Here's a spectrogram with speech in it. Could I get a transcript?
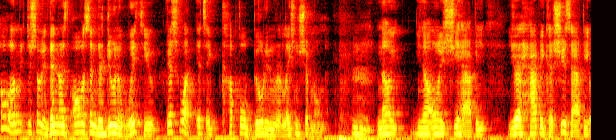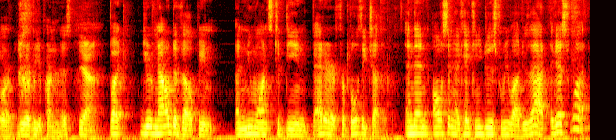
oh, let me just show you. Then all of a sudden they're doing it with you. Guess what? It's a couple building relationship moment. Mm-hmm. Now, not only is she happy, you're happy because she's happy, or whoever your partner is. Yeah. But you're now developing a nuance to being better for both each other. And then all of a sudden, like, hey, can you do this for me while I do that? And guess what?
